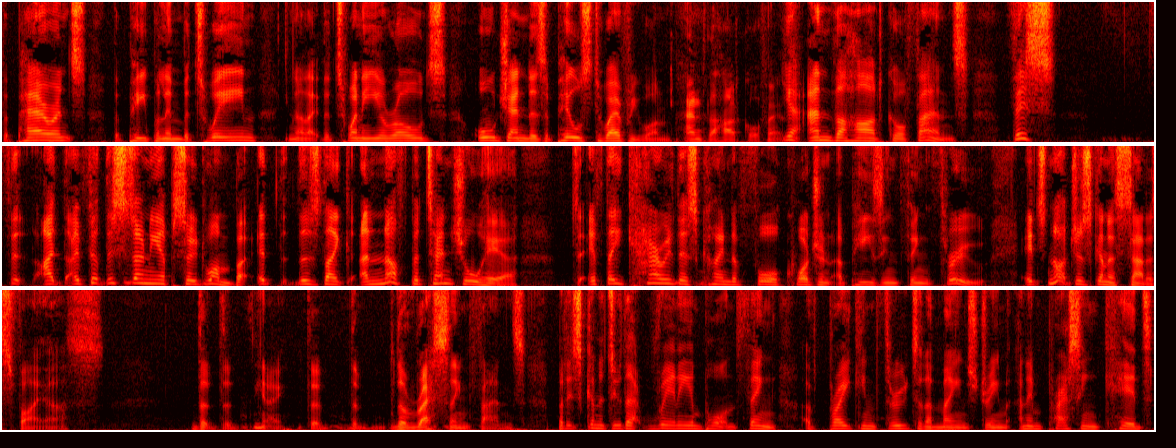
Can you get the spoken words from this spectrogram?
the parents, the people in between. You know, like the twenty year olds. All genders appeals to everyone. and the hardcore fans. Yeah, and the hardcore fans. This, th- I, I feel this is only episode one, but it, there's like enough potential here. To, if they carry this kind of four quadrant appeasing thing through, it's not just going to satisfy us, the, the you know the, the the wrestling fans, but it's going to do that really important thing of breaking through to the mainstream and impressing kids.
